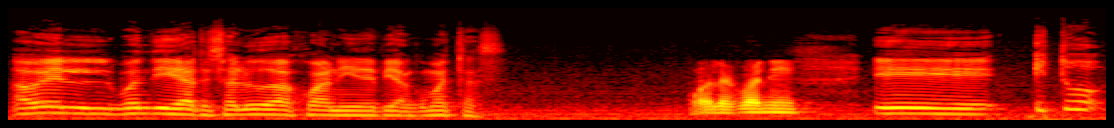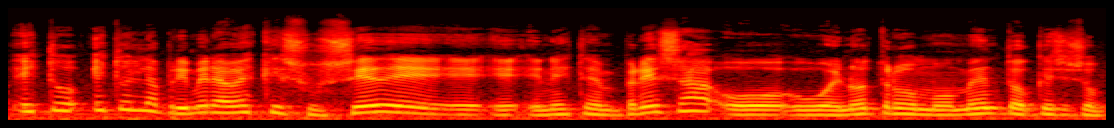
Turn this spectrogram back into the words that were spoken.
Abel, buen día, te saluda Juan y Depian, ¿cómo estás? Hola, Juaní. Eh, ¿esto, esto, ¿Esto es la primera vez que sucede eh, eh, en esta empresa o, en otro momento, qué sé yo,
